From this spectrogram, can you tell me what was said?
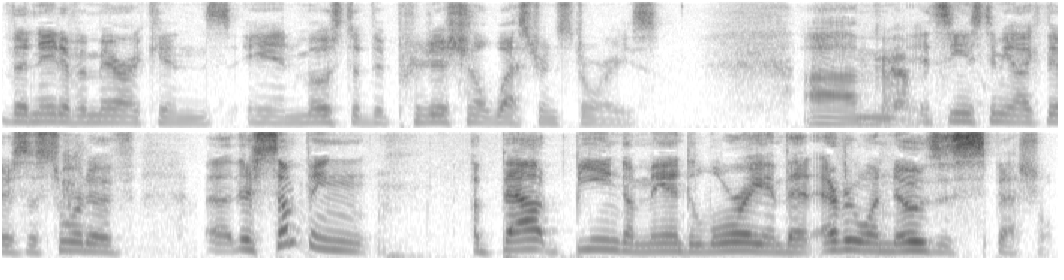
the Native Americans in most of the traditional Western stories. Um, Okay. It seems to me like there's a sort of uh, there's something about being a Mandalorian that everyone knows is special.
